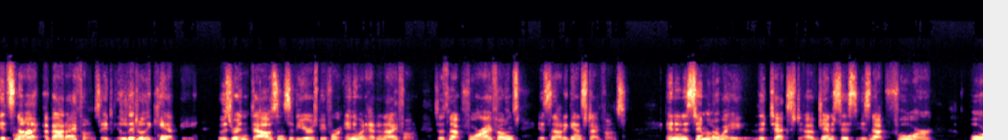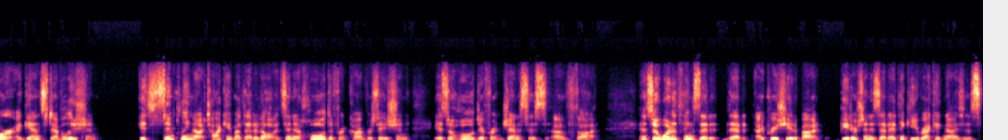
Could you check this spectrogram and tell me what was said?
It's not about iPhones. It literally can't be. It was written thousands of years before anyone had an iPhone. So it's not for iPhones, it's not against iPhones. And in a similar way, the text of Genesis is not for or against evolution. It's simply not talking about that at all. It's in a whole different conversation. It's a whole different genesis of thought. And so one of the things that, that I appreciate about Peterson is that I think he recognizes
